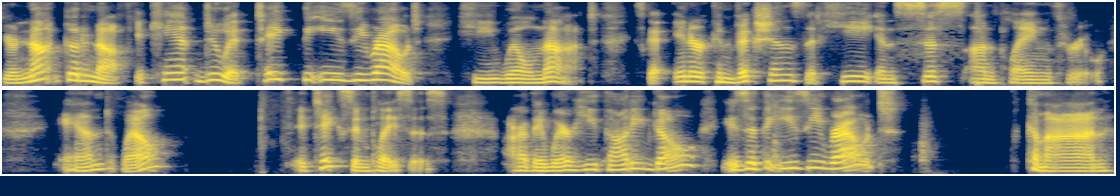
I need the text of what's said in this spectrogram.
You're not good enough. You can't do it. Take the easy route. He will not. He's got inner convictions that he insists on playing through. And, well, it takes him places. Are they where he thought he'd go? Is it the easy route? Come on.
